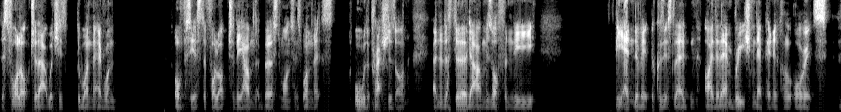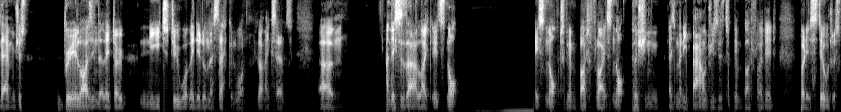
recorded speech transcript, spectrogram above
this follow up to that, which is the one that everyone obviously it's the follow up to the album that burst once. It's one that's all the pressure's on, and then the third album is often the the end of it because it's led either them reaching their pinnacle or it's them just realizing that they don't need to do what they did on their second one. If that makes sense. Um, and this is that like it's not it's not to butterfly. It's not pushing as many boundaries as to butterfly did, but it's still just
